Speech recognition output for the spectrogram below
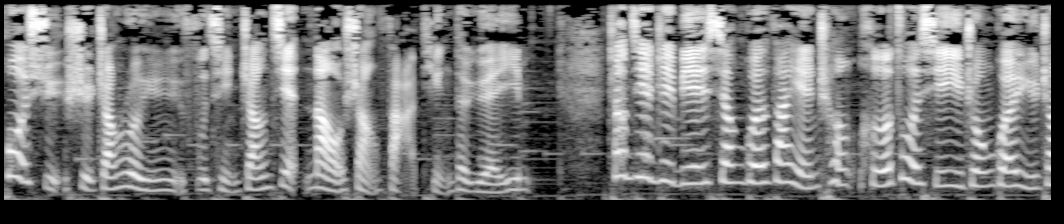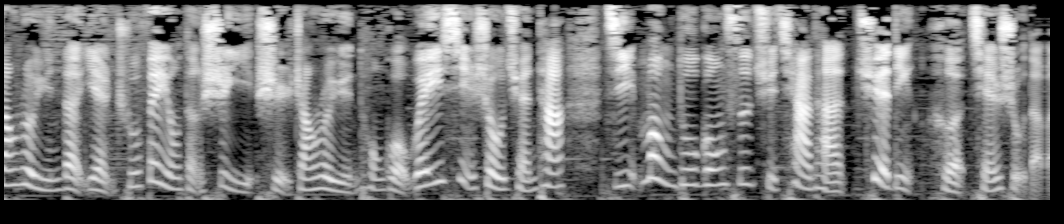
或许是张若昀与父亲张建闹上法庭的原因。张建这边相关发言称，合作协议中关于张若昀的演出费用等事宜是张若昀通过微信授权他及梦都公司去洽谈、确定和签署的。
